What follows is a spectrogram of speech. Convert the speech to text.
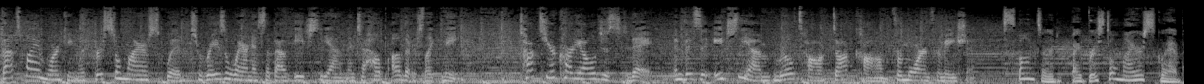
That's why I'm working with Bristol Myers Squibb to raise awareness about HCM and to help others like me. Talk to your cardiologist today and visit hcmrealtalk.com for more information. Sponsored by Bristol Myers Squibb.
